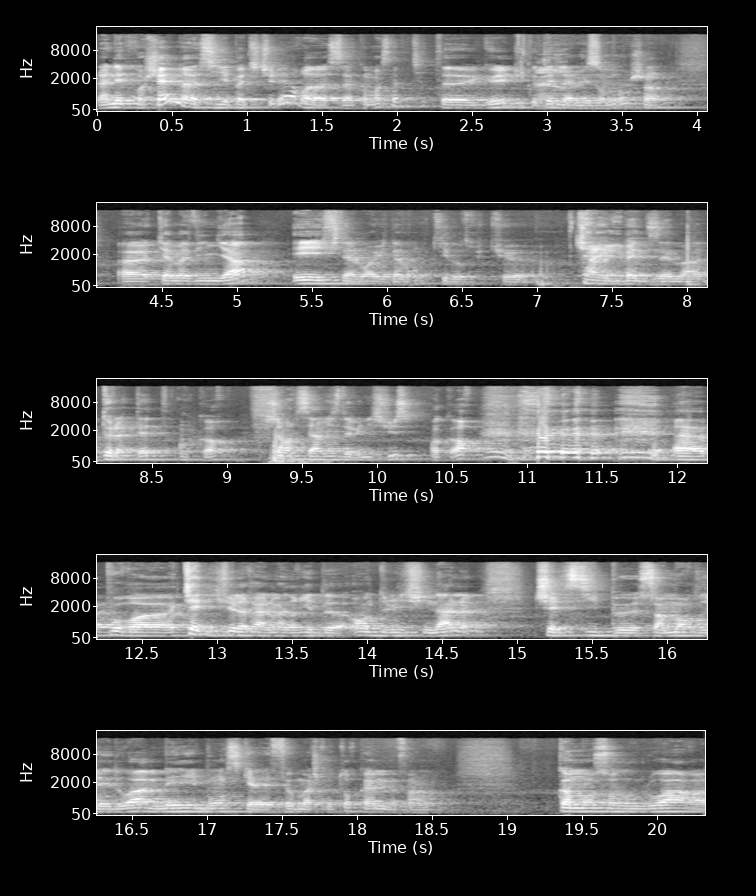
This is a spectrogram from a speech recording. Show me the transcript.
l'année prochaine, s'il n'est pas titulaire, ça commence à petite gueuler du côté ah de la Maison Blanche. Hein. Camavinga et finalement évidemment qui d'autre que Karim Benzema de la tête encore sur un service de Vinicius encore pour qualifier le Real Madrid en demi-finale. Chelsea peut s'en mordre les doigts, mais bon, ce qu'elle avait fait au match retour quand même, enfin comment s'en vouloir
